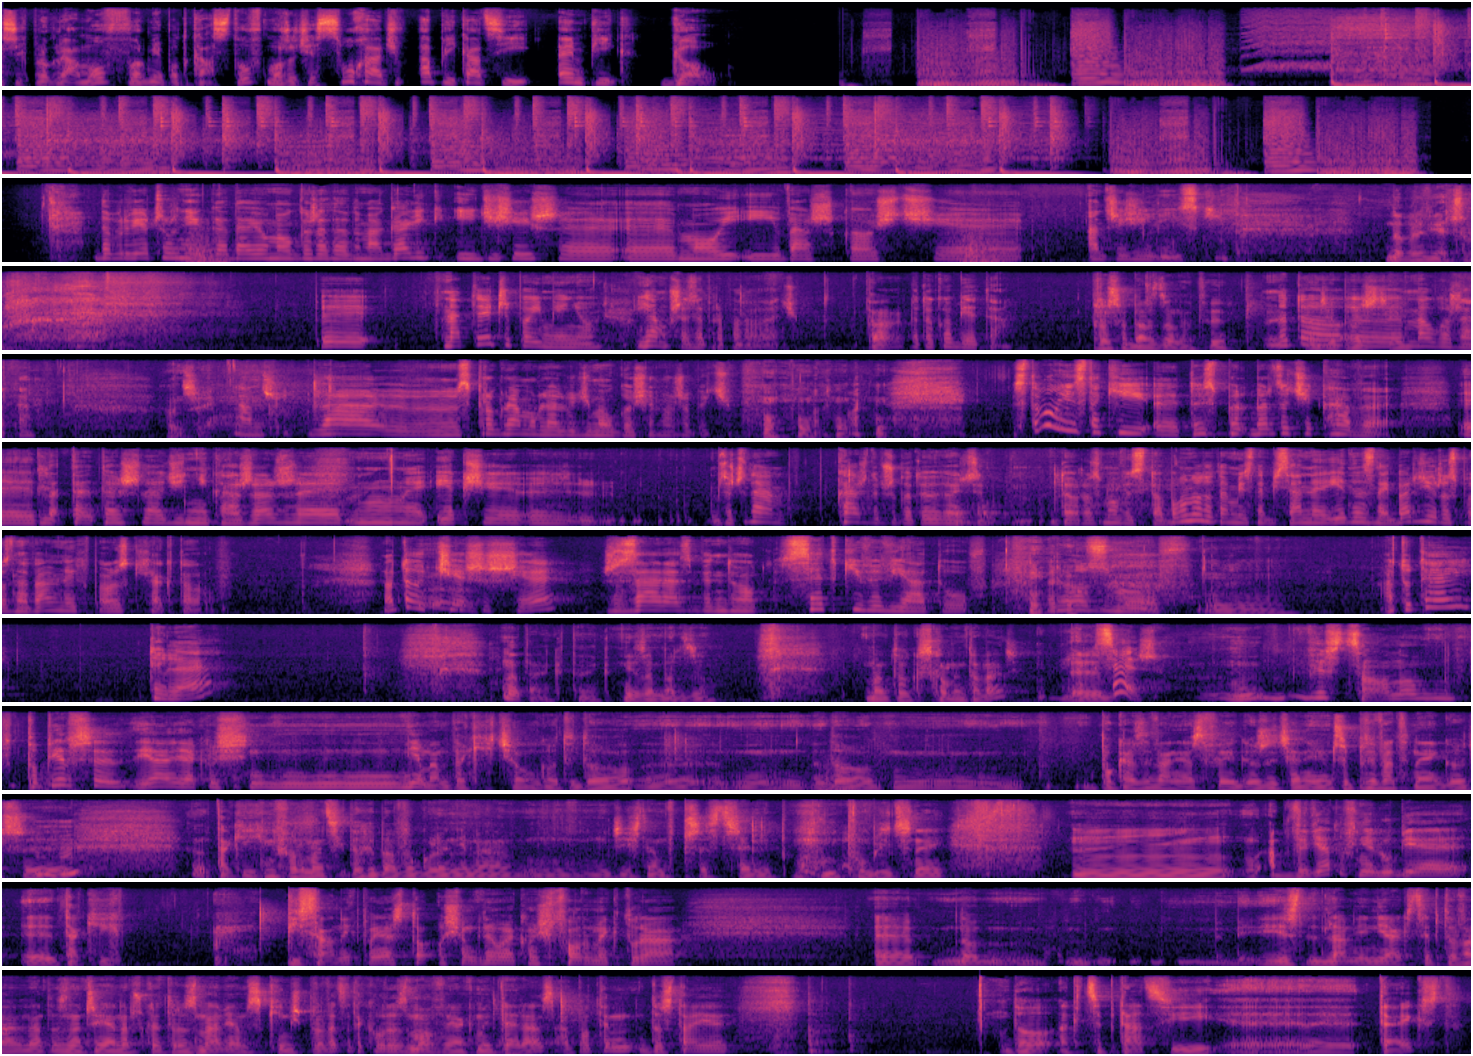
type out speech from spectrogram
Naszych programów w formie podcastów możecie słuchać w aplikacji Empik Go. Dobry wieczór, niech gadają Małgorzata Domagalik i dzisiejszy e, mój i wasz gość e, Andrzej Zieliński. Dobry wieczór. E, Na ty czy po imieniu? Ja muszę zaproponować, Tak? bo to kobieta. Proszę bardzo, na ty. No to prościej. Małgorzata. Andrzej. Andrzej. Dla, e, z programu dla ludzi Małgosia może być. Z tobą jest taki, e, to jest ba- bardzo ciekawe e, dla, te, też dla dziennikarza, że mm, jak się e, zaczynałam każdy przygotowywać się do rozmowy z tobą, no to tam jest napisane jeden z najbardziej rozpoznawalnych polskich aktorów. No to cieszysz się, że zaraz będą setki wywiadów, rozmów. A tutaj tyle? No tak, tak, nie za bardzo. Mam to skomentować? Jak E, chcesz. Wiesz co, no po pierwsze ja jakoś nie mam takich ciągot do, e, do mm, pokazywania swojego życia, nie wiem, czy prywatnego, czy no, takich informacji to chyba w ogóle nie ma mm, gdzieś tam w przestrzeni pu- publicznej. Mm, A wywiadów nie lubię e, takich pisanych, ponieważ to osiągnęło jakąś formę, która no, jest dla mnie nieakceptowalna. To znaczy, ja na przykład rozmawiam z kimś, prowadzę taką rozmowę jak my teraz, a potem dostaję do akceptacji e, tekst,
